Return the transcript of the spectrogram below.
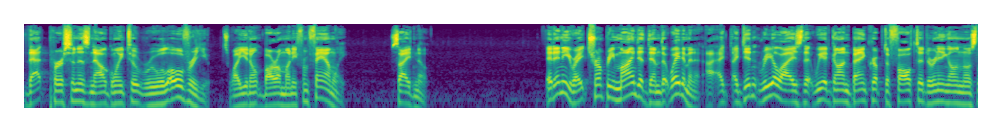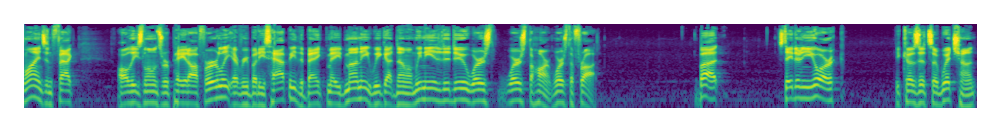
that person is now going to rule over you. That's why you don't borrow money from family. Side note. At any rate, Trump reminded them that wait a minute, I, I didn't realize that we had gone bankrupt, defaulted, or anything along those lines. In fact, all these loans were paid off early. Everybody's happy. The bank made money. We got done what we needed to do. Where's where's the harm? Where's the fraud? But state of New York, because it's a witch hunt,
